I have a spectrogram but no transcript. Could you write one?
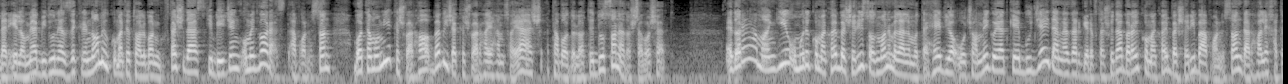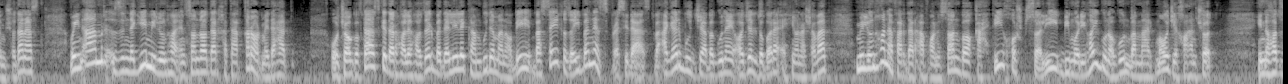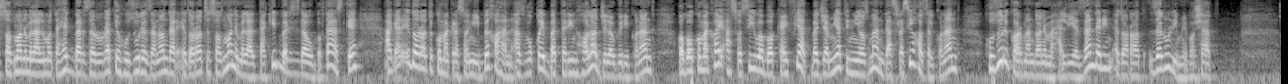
در اعلامیه بدون ذکر نام حکومت طالبان گفته شده است که بیجینگ امیدوار است افغانستان با تمامی کشورها به ویژه کشورهای همسایهاش تبادلات دوستانه داشته باشد اداره هماهنگی امور کمک های بشری سازمان ملل متحد یا اوچا می گوید که بودجه در نظر گرفته شده برای کمک های بشری به افغانستان در حال ختم شدن است و این امر زندگی میلیون ها انسان را در خطر قرار می دهد. اوچا گفته است که در حال حاضر به دلیل کمبود منابع بسته غذایی به نصف رسیده است و اگر بودجه به گونه عاجل دوباره احیا نشود میلیون ها نفر در افغانستان با قحطی خشکسالی بیماری های گوناگون و مرگ مواجه خواهند شد. این نهاد سازمان ملل متحد بر ضرورت حضور زنان در ادارات سازمان ملل تاکید ورزیده و گفته است که اگر ادارات کمک رسانی بخواهند از وقوع بدترین حالات جلوگیری کنند و با کمک های اساسی و با کیفیت به جمعیت نیازمند دسترسی حاصل کنند حضور کارمندان محلی زن در این ادارات ضروری می باشد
